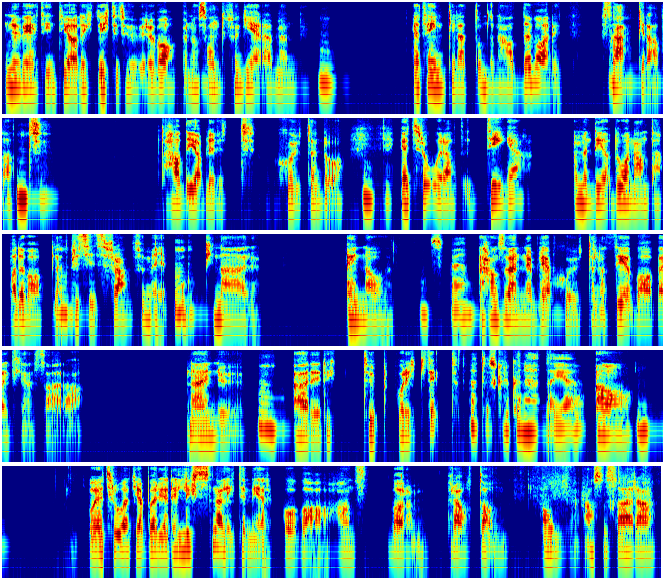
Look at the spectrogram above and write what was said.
Nu vet inte jag rikt- riktigt hur vapen och sånt fungerar men Mm. jag tänker att om den hade varit säkrad att Mm. hade jag blivit skjuten då. Mm. Jag tror att det, ja, men det då när han tappade vapnet Mm. precis framför mig Mm. och när en av Spännande. hans vänner blev skjuten, att det var verkligen så här, nej nu Mm. är det typ på riktigt. Att det skulle kunna hända igen. Ja, Mm. Och jag tror att jag började lyssna lite mer på vad, hans, vad de pratade om. om alltså så här,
